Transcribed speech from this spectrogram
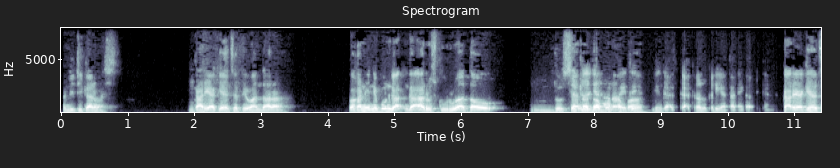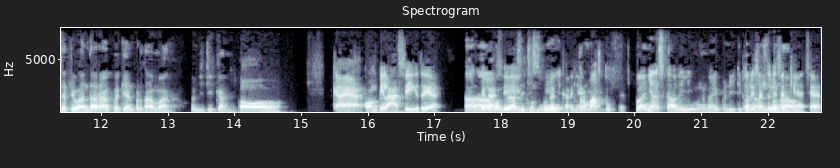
Pendidikan, Mas. Karya Ki Hajar Dewantara. Bahkan ini pun nggak nggak harus guru atau hmm, dosen atau ataupun apa. apa. Ya? Nggak, nggak terlalu kelihatan ya kalau Karya Ki Hajar Dewantara bagian pertama pendidikan. Oh, kayak kompilasi gitu ya? Kompilasi, uh, kompilasi di sini termasuk banyak sekali mengenai pendidikan tulisan-tulisan Ki Hajar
